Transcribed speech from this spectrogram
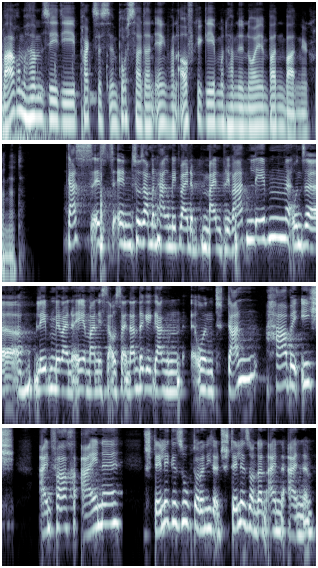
Warum haben Sie die Praxis in Bruchsal dann irgendwann aufgegeben und haben eine neue in Baden-Baden gegründet? Das ist im Zusammenhang mit meinem, meinem privaten Leben. Unser Leben mit meinem Ehemann ist auseinandergegangen. Und dann habe ich einfach eine Stelle gesucht, oder nicht eine Stelle, sondern ein, eine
